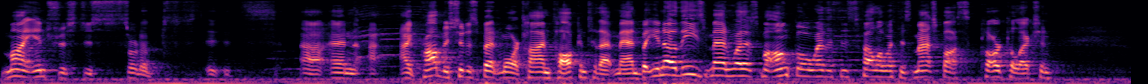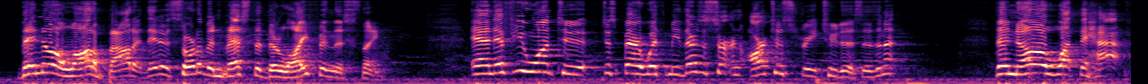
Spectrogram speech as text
my interest just sort of it's. Uh, and I, I, probably should have spent more time talking to that man. But you know, these men, whether it's my uncle, whether it's this fellow with his Matchbox card collection, they know a lot about it. They have sort of invested their life in this thing. And if you want to, just bear with me, there's a certain artistry to this, isn't it? They know what they have.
